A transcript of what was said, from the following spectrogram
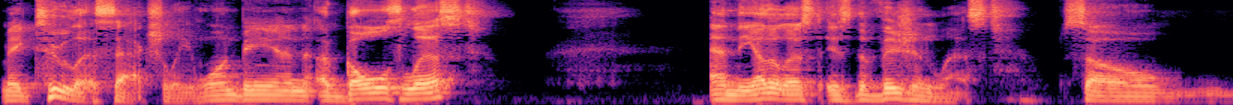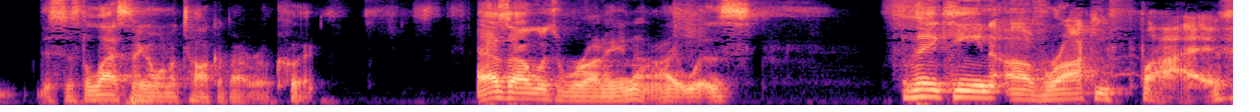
Make two lists, actually. One being a goals list and the other list is the vision list. So this is the last thing I want to talk about real quick. As I was running, I was thinking of Rocky Five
